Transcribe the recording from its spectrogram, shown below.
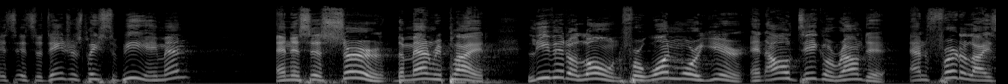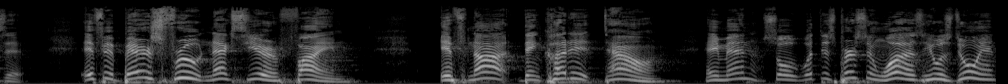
it's, it's a dangerous place to be. Amen? And it says, Sir, the man replied, Leave it alone for one more year, and I'll dig around it and fertilize it. If it bears fruit next year, fine. If not, then cut it down. Amen. So what this person was, he was doing,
